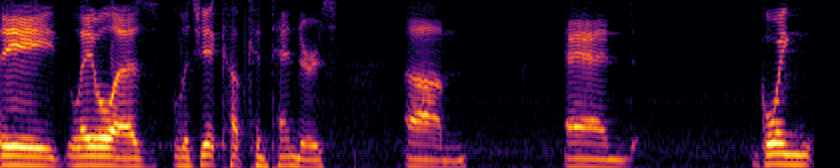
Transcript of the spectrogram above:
they label as legit cup contenders, um, and going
